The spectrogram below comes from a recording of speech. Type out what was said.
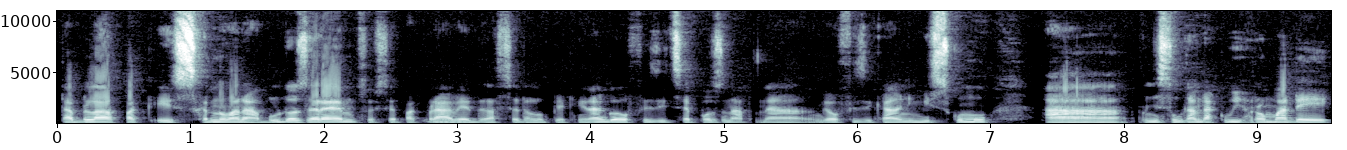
ta byla pak i schrnovaná buldozerem, což se pak právě zase dalo pěkně na geofyzice poznat, na geofyzikálním výzkumu a oni jsou tam takový hromady,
